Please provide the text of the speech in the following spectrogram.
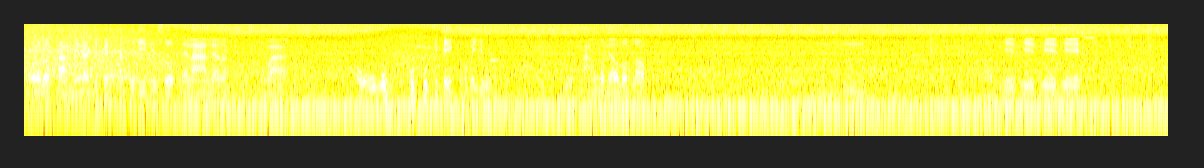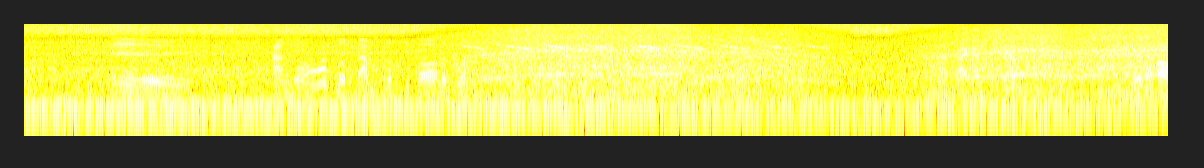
โอ้ รถตักนี่น่าจะเป็นคันที่ดีที่สุดในร้านแล้วนะเพราะว่า โอ้โหเบรกก็ไม่อยู่รถพังหมดแล้วรถเราอืมเอาทเทเทเทเออทางหมดรถดำรถสิบล้อรถพ่วงอ่าไปกันนะครับเดินกันต่อ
